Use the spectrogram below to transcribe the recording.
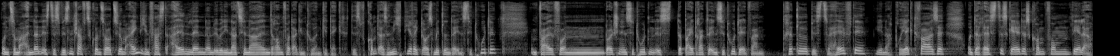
Und zum anderen ist das Wissenschaftskonsortium eigentlich in fast allen Ländern über die nationalen Raumfahrtagenturen gedeckt. Das kommt also nicht direkt aus Mitteln der Institute. Im Fall von deutschen Instituten ist der Beitrag der Institute etwa ein Drittel bis zur Hälfte, je nach Projektphase. Und der Rest des Geldes kommt vom DLR.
